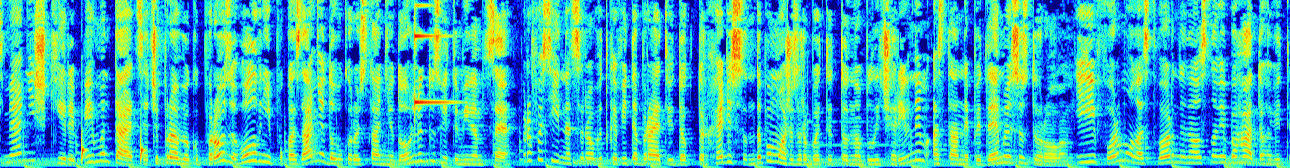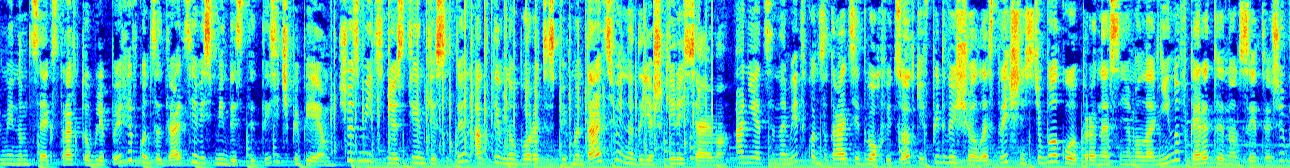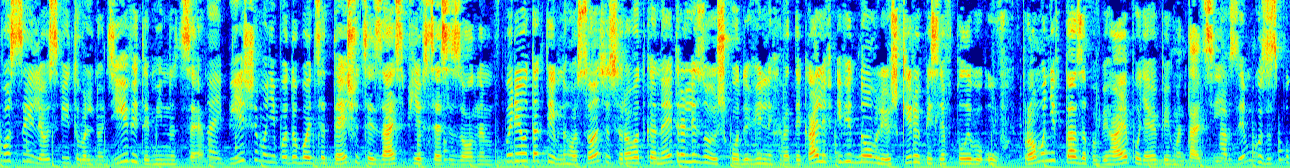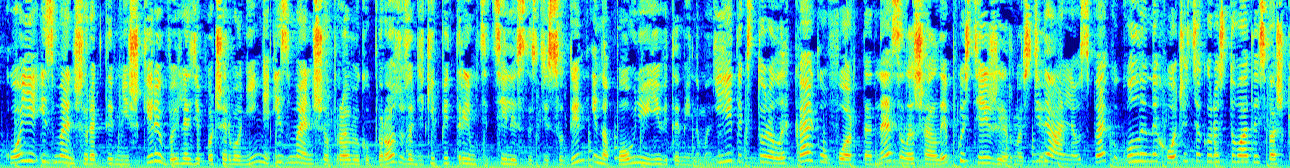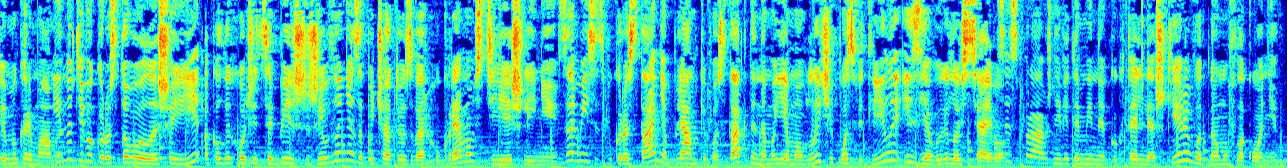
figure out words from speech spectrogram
Тьмяні шкіри, пігментація чи прояви купорозу – головні показання до використання догляду з вітаміном С. Професійна сироватка Vita Bright від Dr. Hedison допоможе зробити тон обличчя рівним, а стан епідеміусу здоровим. Її формула створена на основі багатого вітаміном С екстракту обліпихи в концентрації 80 тисяч ppm, що зміцнює стінки судин, активно бореться з пігментацією і надає шкірі сяйва. Аніацинамід в концентрації 2% підвищує еластичність і блокує перенесення меланіну в кератиноцити, чим посилює освітувальну дію вітаміну С. Найбільше мені подобається те, що цей засіб є всесезонним. В період активного сонця сироватка нейтралізує шкоду вільних радикалів і відновлює шкіру після впливу УВ променів та запобігає появі пігментації. А взимку заспокоює і зменшує реактивність шкіри в вигляді почервоніння і зменшує прояви купорозу завдяки підтримці цілісності судин і наповнює її вітамінами. Її текстура легка і комфортна, не залишає липкості і жирності. Ідеальна у спеку, коли не хочеться користуватись важкими кремами. Іноді використовую лише її, а коли хочеться більше живлення, запечатую зверху кремом з тієї ж лінії. За місяць використання плямки постакни на моєму обличчі посвітліли і з'явилось сяйво. Це справжній вітамінний коктейль для шкіри в одному флаконі.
